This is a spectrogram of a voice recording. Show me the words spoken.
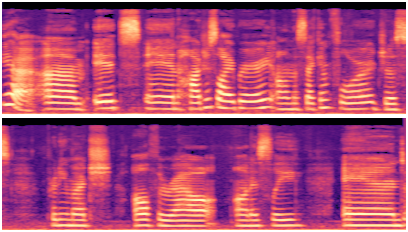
Yeah, um, it's in Hodges Library on the second floor, just pretty much all throughout, honestly. And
